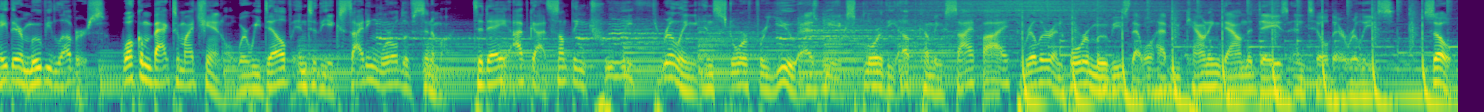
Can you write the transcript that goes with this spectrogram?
Hey there, movie lovers. Welcome back to my channel where we delve into the exciting world of cinema. Today, I've got something truly thrilling in store for you as we explore the upcoming sci fi, thriller, and horror movies that will have you counting down the days until their release. So,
